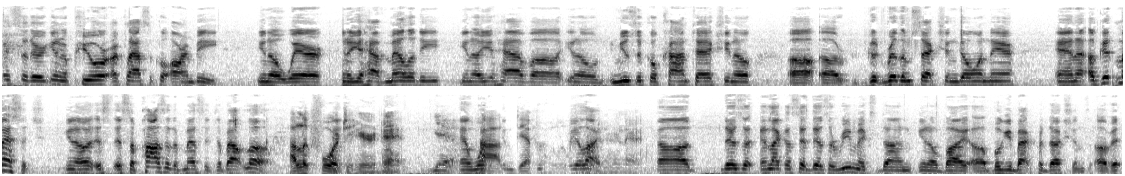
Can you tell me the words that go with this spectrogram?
consider you know pure or classical R and B. You know where you know you have melody, you know you have uh, you know musical context, you know uh, a good rhythm section going there, and a, a good message. You know, it's it's a positive message about love. I look forward to hearing that. Yeah. And what I'll can definitely do look for forward life. to hearing that. Uh, there's a and like I said, there's a remix done, you know, by uh, Boogie Back Productions of it,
